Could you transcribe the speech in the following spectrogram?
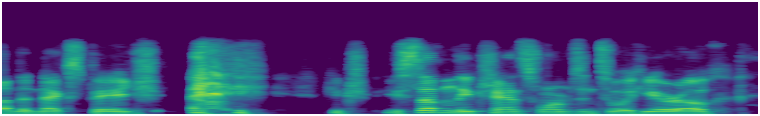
on the next page he he suddenly transforms into a hero.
